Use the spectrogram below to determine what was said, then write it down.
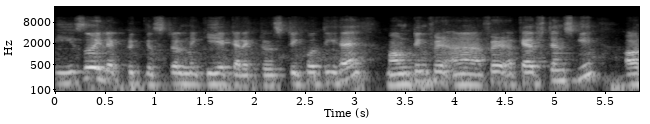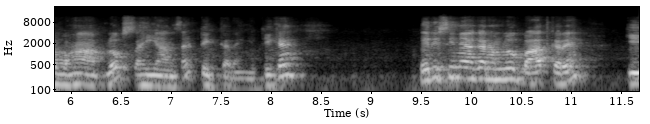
पीजो इलेक्ट्रिक क्रिस्टल में की ये कैरेक्टरिस्टिक होती है माउंटिंग कैप्स्टेंस की, और वहाँ आप लोग सही आंसर टिक करेंगे, ठीक है? फिर इसी में अगर हम लोग बात करें कि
